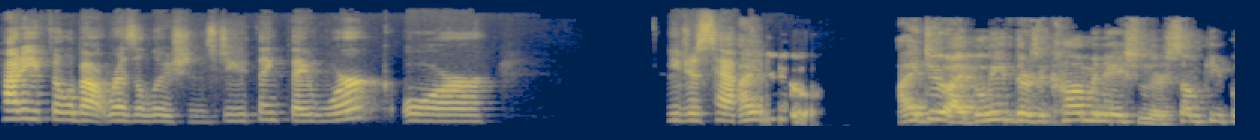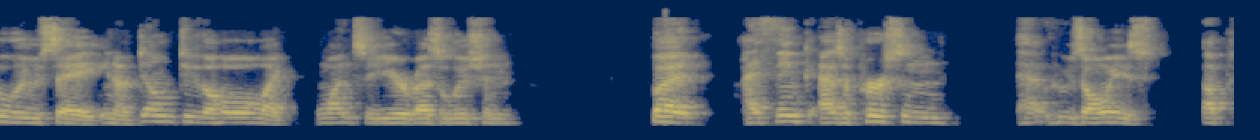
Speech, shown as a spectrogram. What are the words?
how do you feel about resolutions? Do you think they work or you just have to? I do. I do. I believe there's a combination. There's some people who say, you know, don't do the whole like once a year resolution. But I think as a person who's always up,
